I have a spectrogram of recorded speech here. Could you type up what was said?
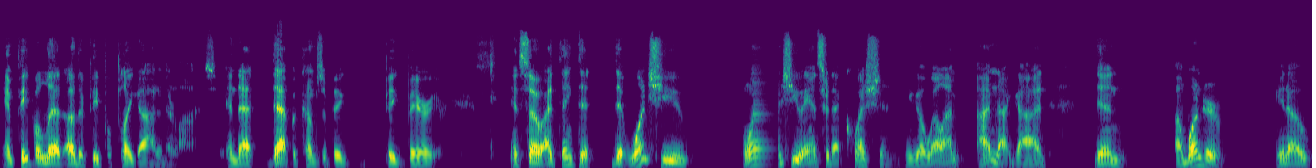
And people let other people play god in their lives and that that becomes a big big barrier. And so i think that that once you once you answer that question, you go, well, I'm I'm not God. Then I wonder, you know,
